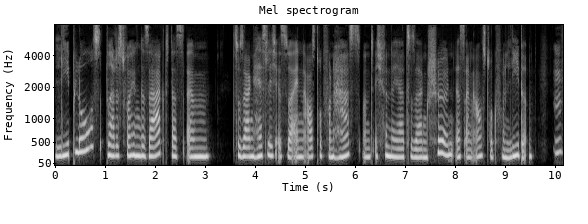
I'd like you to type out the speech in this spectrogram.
lieblos. Du hattest vorhin gesagt, dass ähm, zu sagen hässlich ist so ein Ausdruck von Hass und ich finde ja zu sagen schön ist ein Ausdruck von Liebe. Mhm.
